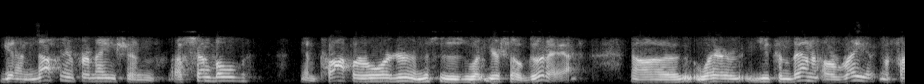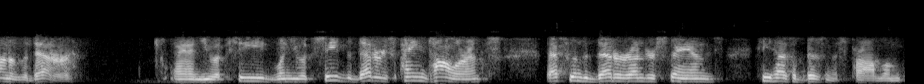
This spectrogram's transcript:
get enough information assembled in proper order, and this is what you're so good at, uh, where you can then array it in front of the debtor, and you exceed when you exceed the debtor's pain tolerance. That's when the debtor understands he has a business problem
